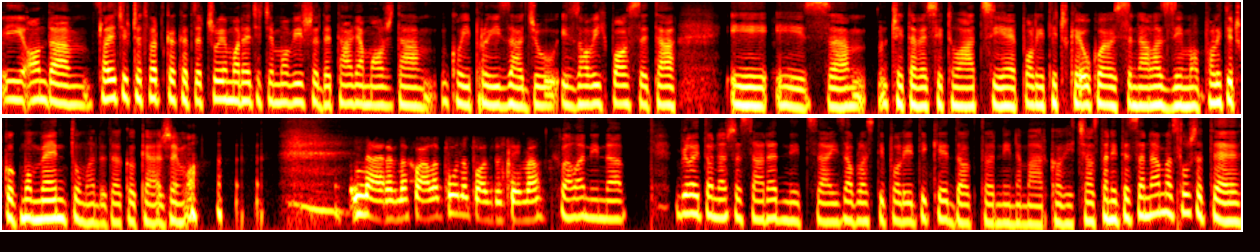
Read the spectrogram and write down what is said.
i onda sljedećeg četvrtka kad se čujemo reći ćemo više detalja možda koji proizađu iz ovih poseta i iz um, čitave situacije političke u kojoj se nalazimo, političkog momentuma da tako kažemo. Naravno, hvala puno, pozdrav svima. Hvala Nina. Bila je to naša saradnica iz oblasti politike, dr. Nina Marković. Ostanite sa nama, slušate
